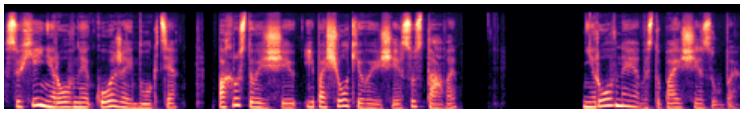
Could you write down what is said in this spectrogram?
сухие неровные кожа и ногти, похрустывающие и пощелкивающие суставы, неровные выступающие зубы.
